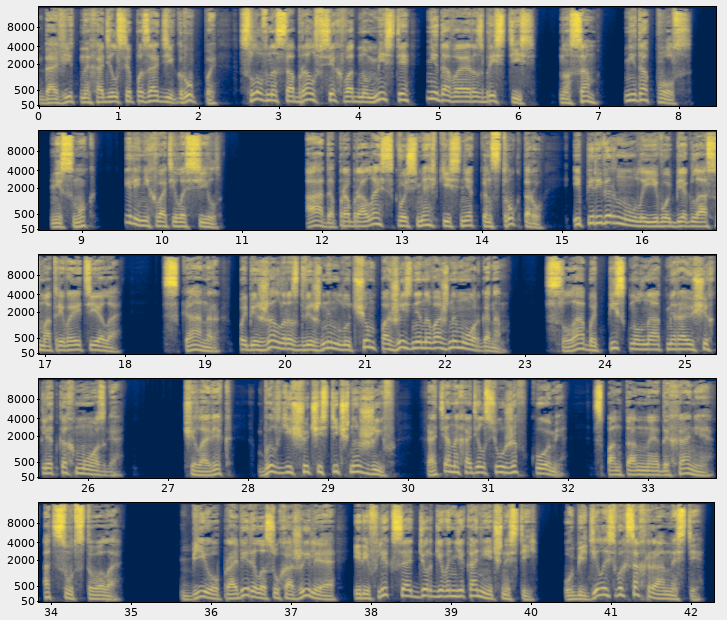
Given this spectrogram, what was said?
Давид находился позади группы, словно собрал всех в одном месте, не давая разбрестись но сам не дополз, не смог или не хватило сил. Ада пробралась сквозь мягкий снег к конструктору и перевернула его, бегло осматривая тело. Сканер побежал раздвижным лучом по жизненно важным органам. Слабо пискнул на отмирающих клетках мозга. Человек был еще частично жив, хотя находился уже в коме. Спонтанное дыхание отсутствовало. Био проверила сухожилия и рефлексы отдергивания конечностей, убедилась в их сохранности.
